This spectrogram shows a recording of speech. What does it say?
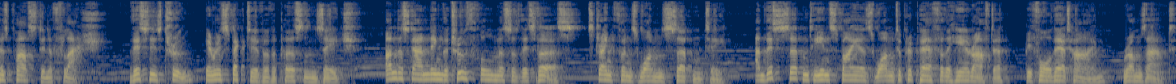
has passed in a flash. This is true, irrespective of a person's age. Understanding the truthfulness of this verse strengthens one's certainty. And this certainty inspires one to prepare for the hereafter, before their time runs out.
